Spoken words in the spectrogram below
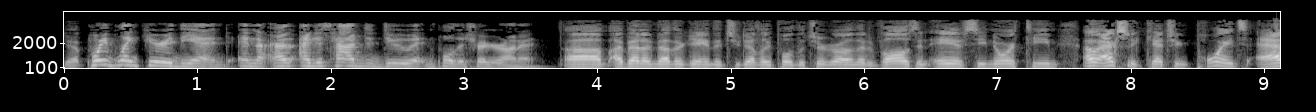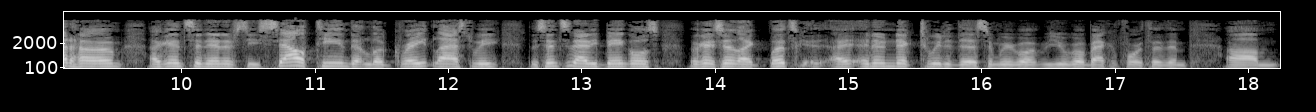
Yep. Point blank period, the end. And I, I, just had to do it and pull the trigger on it. Um, I bet another game that you definitely pulled the trigger on that involves an AFC North team. Oh, actually catching points at home against an NFC South team that looked great last week. The Cincinnati Bengals. Okay. So like, let's, I, I know Nick tweeted this and we were going, you were going back and forth with him. Um,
